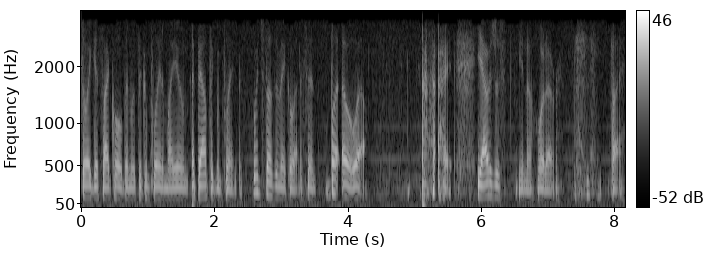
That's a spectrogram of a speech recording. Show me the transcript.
So I guess I called in with a complaint of my own about the complaint, which doesn't make a lot of sense. But oh well. All right. Yeah, I was just, you know, whatever. Bye.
